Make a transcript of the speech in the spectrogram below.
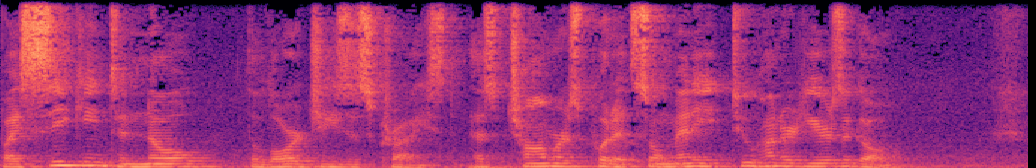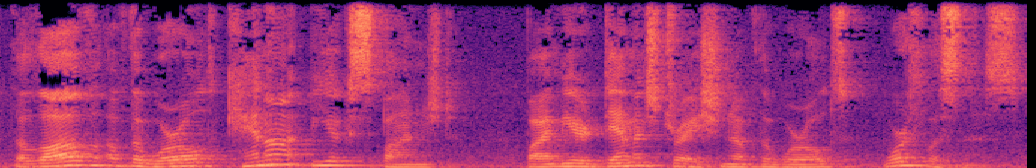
by seeking to know the Lord Jesus Christ, as Chalmers put it so many 200 years ago. The love of the world cannot be expunged by mere demonstration of the world's worthlessness.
